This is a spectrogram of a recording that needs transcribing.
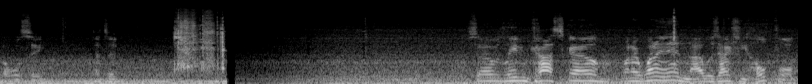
But we'll see. That's it. So leaving Costco, when I went in, I was actually hopeful.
